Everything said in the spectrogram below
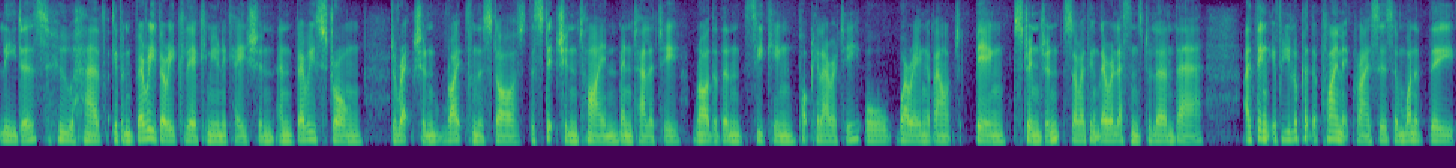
leaders who have given very, very clear communication and very strong direction right from the start, the stitch in time mentality, rather than seeking popularity or worrying about being stringent. So I think there are lessons to learn there. I think if you look at the climate crisis, and one of the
